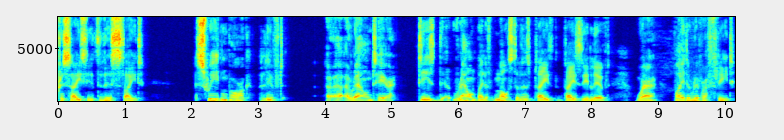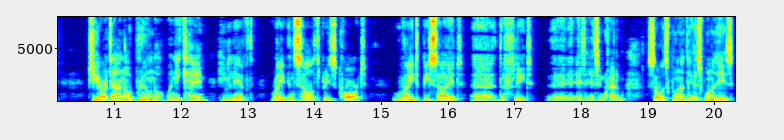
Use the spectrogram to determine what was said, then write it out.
precisely to this site, Swedenborg lived uh, around here. These, round by the, most of his place, places he lived were by the River Fleet. Giordano Bruno, when he came, he lived right in Salisbury's court, right beside uh, the fleet. Uh, it, it's incredible. So it's one of the, it's one of these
